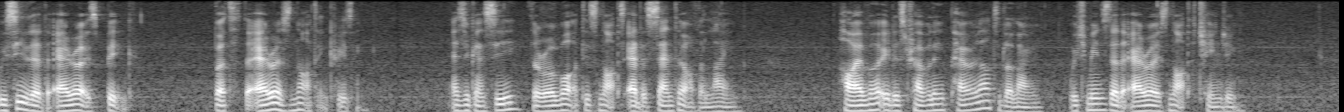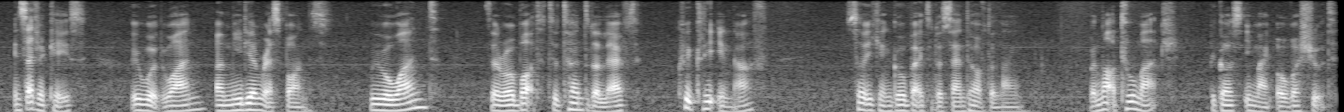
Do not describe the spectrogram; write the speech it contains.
we see that the error is big, but the error is not increasing. As you can see, the robot is not at the center of the line. However, it is traveling parallel to the line, which means that the error is not changing. In such a case, we would want a medium response. We will want the robot to turn to the left quickly enough so it can go back to the center of the line, but not too much because it might overshoot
